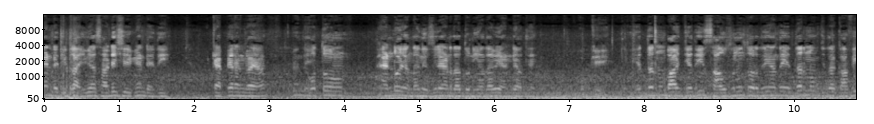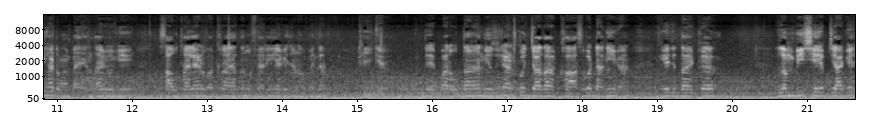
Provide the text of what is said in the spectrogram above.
ਘੰਟੇ ਦੀ ਡਰਾਈਵ ਆ 6.5 ਘੰਟੇ ਦੀ ਕੈਪੇ ਰੰਗਾ ਆ। ਉਤੋਂ ਐਂਡ ਹੋ ਜਾਂਦਾ ਨਿਊਜ਼ੀਲੈਂਡ ਦਾ ਦੁਨੀਆ ਦਾ ਵੀ ਐਂਡ ਹੈ ਉੱਥੇ। ਓਕੇ ਇੱਧਰ ਨੂੰ ਬਾਅਦ ਜਦੀ ਸਾਊਥ ਨੂੰ ਤੁਰਦੇ ਆਂ ਤੇ ਇੱਧਰ ਨੂੰ ਜਿੱਦਾਂ ਕਾਫੀ ਹਟਵਾ ਪੈ ਜਾਂਦਾ ਕਿਉਂਕਿ ਸਾਊਥ ਆਈਲੈਂਡ ਵੱਖਰਾ ਆ ਤੁਹਾਨੂੰ ਫੈਰੀ ਲੈ ਕੇ ਜਾਣਾ ਪੈਂਦਾ। ਠੀਕ ਹੈ। ਤੇ ਪਰ ਉਦਾਂ ਨਿਊਜ਼ੀਲੈਂਡ ਕੋਈ ਜ਼ਿਆਦਾ ਖਾਸ ਵੱਡਾ ਨਹੀਂ ਹੈਗਾ ਕਿ ਜਿੱਦਾਂ ਇੱਕ ਲੰਬੀ ਸ਼ੇਪ ਚ ਆ ਕੇ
